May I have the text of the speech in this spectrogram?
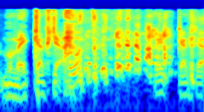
もうめっちゃくちゃ。本当に？めっちゃくちゃ。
